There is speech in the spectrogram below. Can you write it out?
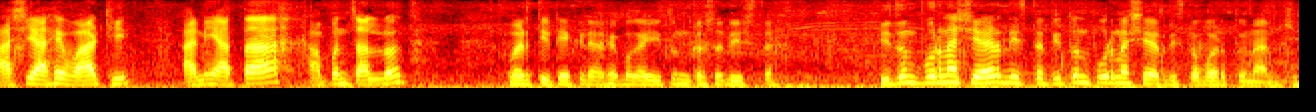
अशी आहे वाट ही. आणि आता आपण चाललो वरती टेकड्यावर. हे बघा इथून कसं दिसतं. इथून पूर्ण शहर दिसतं तिथून पूर्ण शहर दिसतं वरतून आणखी.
